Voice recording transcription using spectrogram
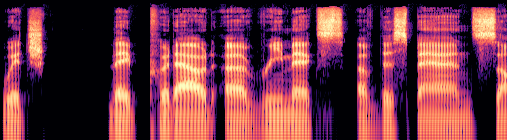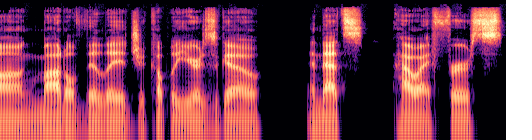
which they put out a remix of this band's song Model Village a couple years ago. And that's how I first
